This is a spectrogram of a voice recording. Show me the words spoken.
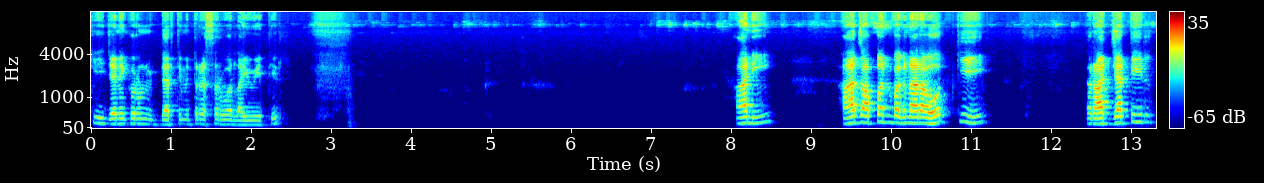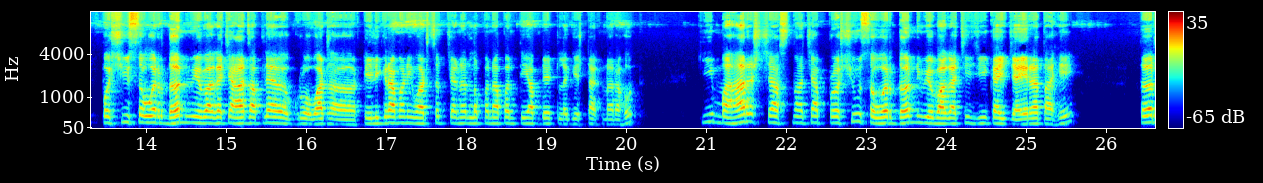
की जेणेकरून विद्यार्थी मित्र सर्व लाईव्ह येतील. आणि आज आपण बघणार आहोत की राज्यातील पशुसंवर्धन विभागाच्या आज आपल्या ग्रो वाट टेलिग्राम आणि व्हॉट्सअप चॅनलला पण आपण ती अपडेट लगेच टाकणार आहोत की महाराष्ट्र शासनाच्या पशुसंवर्धन विभागाची जी काही जाहिरात आहे तर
